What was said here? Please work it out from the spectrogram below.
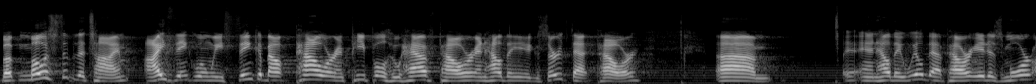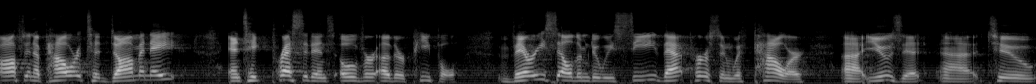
But most of the time, I think when we think about power and people who have power and how they exert that power, um, and how they wield that power, it is more often a power to dominate and take precedence over other people very seldom do we see that person with power uh, use it uh, to,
